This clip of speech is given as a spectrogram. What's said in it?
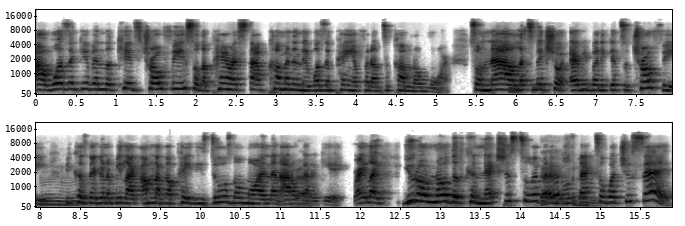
I wasn't giving the kids trophies, so the parents stopped coming and they wasn't paying for them to come no more. So now mm-hmm. let's make sure everybody gets a trophy mm-hmm. because they're gonna be like, I'm not gonna pay these dues no more, and then I don't yeah. gotta get right. Like you don't know the connections to it, Definitely. but it goes back to what you said.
